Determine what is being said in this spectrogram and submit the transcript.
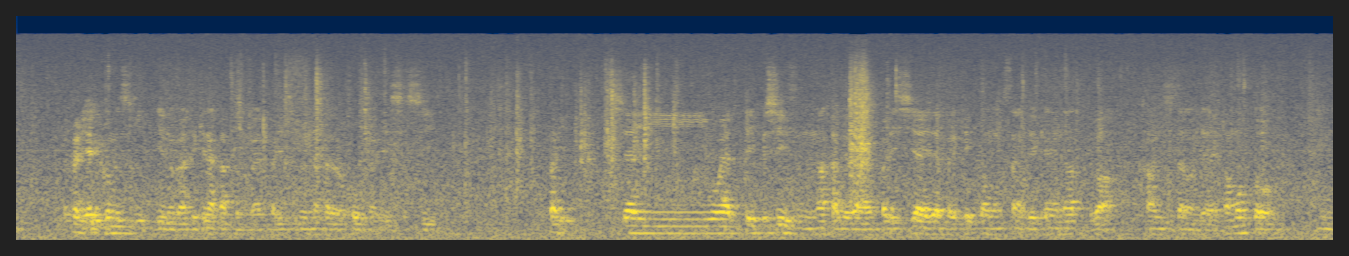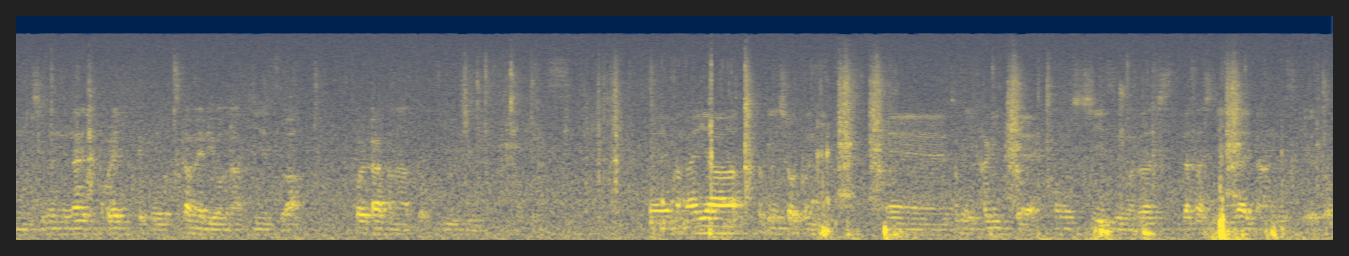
うんぱりやり込みすぎっていうのができなかったのがやっぱり自分の中では後悔でしたしやっぱり試合をやっていくシーズンの中ではやっぱり試合でやっぱり結果を残さないといけないなとは感じたので、まあ、もっと、うん、自分で何かこれってこうつかめるような技術はこれからかなというふうに思ってます。えーまあ、内野特にショートに、えー、特に限ってこのシーズンは出出させていただいたんですけれど、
